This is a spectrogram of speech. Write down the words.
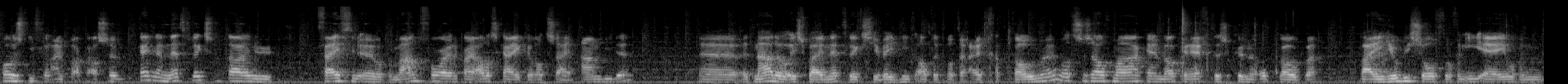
positief kan uitpakken. Als we kijken naar Netflix, betaal je nu 15 euro per maand voor en dan kan je alles kijken wat zij aanbieden. Uh, het nadeel is bij Netflix, je weet niet altijd wat eruit gaat komen, wat ze zelf maken en welke rechten ze kunnen opkopen. Bij een Ubisoft of een EA of een,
